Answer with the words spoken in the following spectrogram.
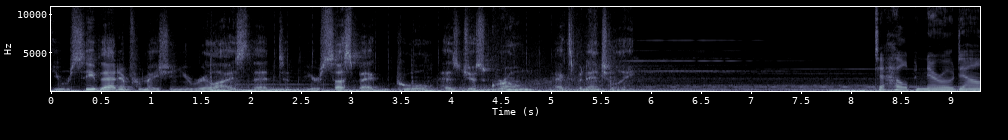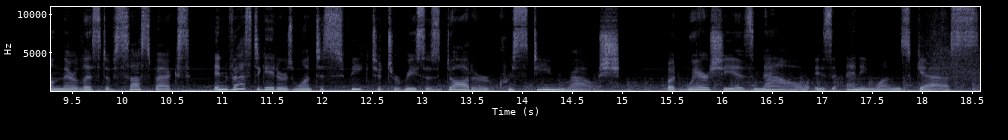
you receive that information, you realize that your suspect pool has just grown exponentially. To help narrow down their list of suspects, investigators want to speak to Teresa's daughter, Christine Roush. But where she is now is anyone's guess.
